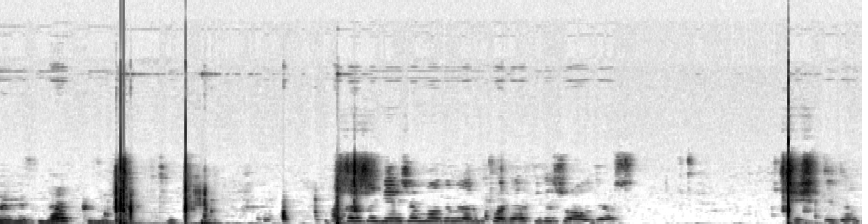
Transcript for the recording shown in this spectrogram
bölgesinden kızıltaş. Arkadaşlar gelişen malzemeler bu kadar. Bir de su alacağız. Çeşitliden,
